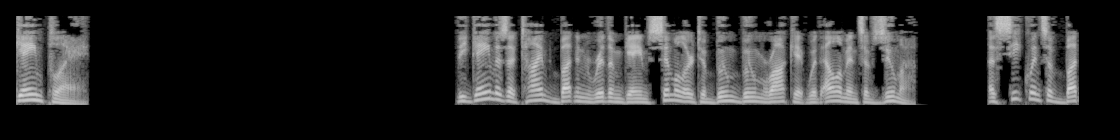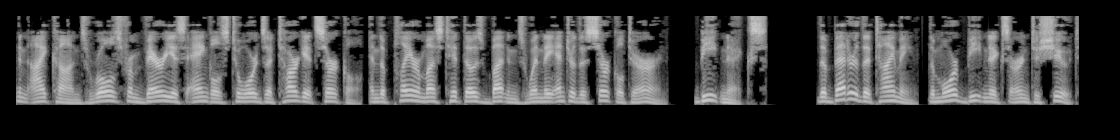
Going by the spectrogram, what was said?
Gameplay The game is a timed button rhythm game similar to Boom Boom Rocket with elements of Zuma. A sequence of button icons rolls from various angles towards a target circle, and the player must hit those buttons when they enter the circle to earn beatniks. The better the timing, the more beatniks earned to shoot.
